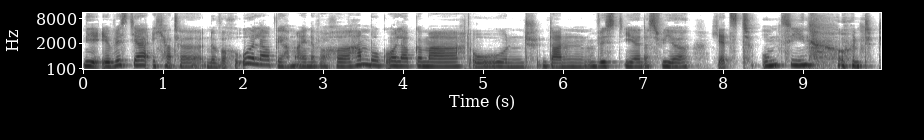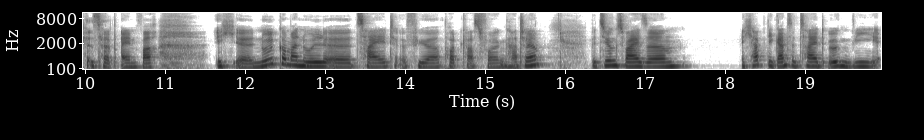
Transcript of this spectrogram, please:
Nee, ihr wisst ja, ich hatte eine Woche Urlaub. Wir haben eine Woche Hamburg Urlaub gemacht und dann wisst ihr, dass wir jetzt umziehen und deshalb einfach ich 0,0 äh, äh, Zeit für Podcast-Folgen hatte. Beziehungsweise ich habe die ganze Zeit irgendwie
